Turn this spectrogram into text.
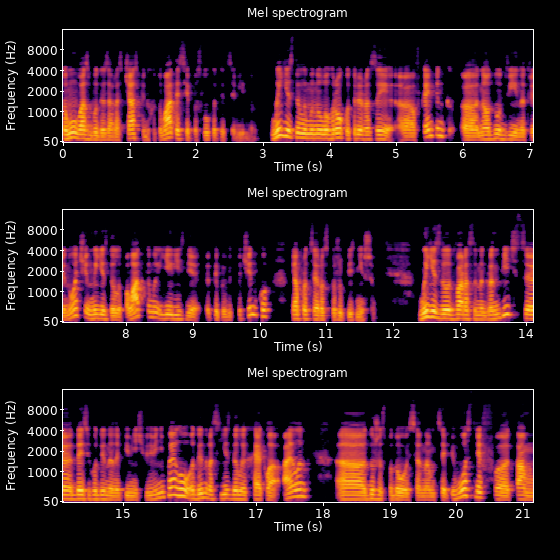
Тому у вас буде зараз час підготуватися і послухати це відео. Ми їздили минулого року три рази е, в кемпінг е, на одну, дві, на три ночі. Ми їздили палатками, є різні типи відпочинку. Я про це розкажу пізніше. Ми їздили два рази на Гранд Біч, це десь година на північ від Вінніпегу. Один раз їздили Хекла Айленд. Е, дуже сподобався нам цей півострів. Там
